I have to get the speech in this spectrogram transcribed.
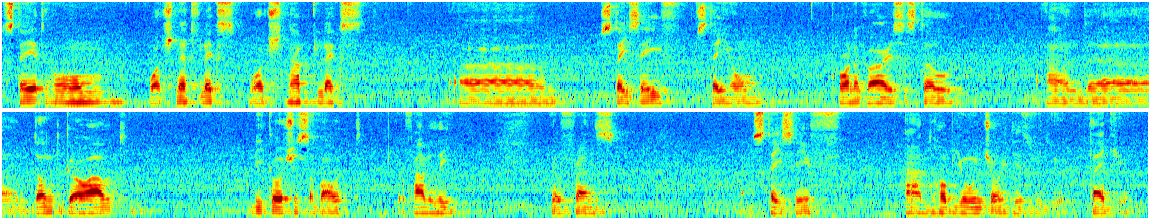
stay at home, watch Netflix, watch Netflix. Um, stay safe, stay home. Coronavirus is still, and uh, don't go out. Be cautious about your family, your friends. Stay safe, and hope you enjoyed this video. Thank you.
